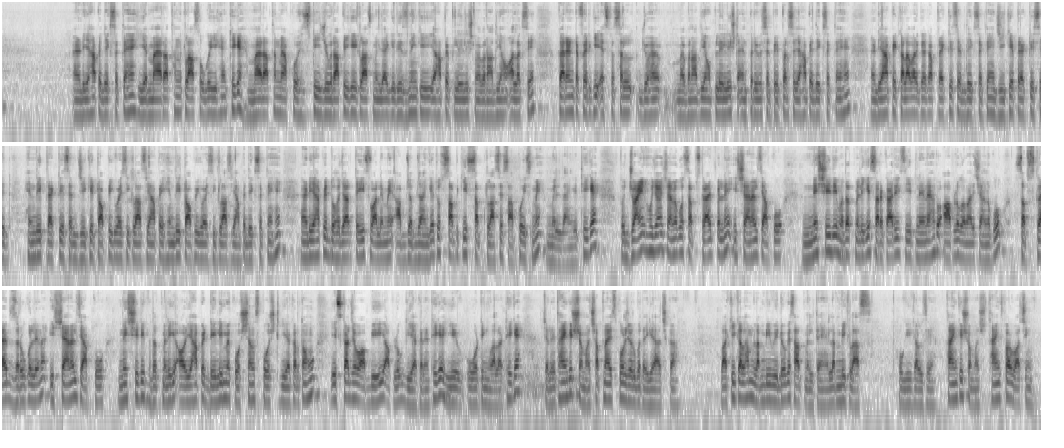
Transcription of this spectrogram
एंड यहाँ पे देख सकते हैं, ये मैराथन क्लास हो गई है, ठीक है? मैराथन में आपको हिस्ट्री, ज्योग्राफी की क्लास मिल जाएगी, रीजनिंग की यहाँ पे प्लेलिस्ट में बना दिया हूँ अलग से। करंट अफेयर की स्पेशल जो है, मैं बना दिया हूँ प्लेलिस्ट एंड प्रीवियस पेपर से यहाँ पे देख सकते हैं। एंड यहाँ पे कला वर्ग का प्रैक्टिस सेट देख सकते हैं GK practice set Hindi practice set GK topic wise class यहाँ पे, हिंदी टॉपिक वाइसी क्लास यहाँ पे देख सकते हैं। एंड यहाँ पे 2023 वाले में आप जब जाएँगे तो सबकी सब क्लासेस आपको इसमें मिल जाएँगे, ठीक है? तो ज्वाइन हो जाए, चैनल को सब्सक्राइब कर लें। इस चैनल से आपको निश्चित ही मदद मिलेगी। सरकारी सीट लेना है तो आप लोग हमारे चैनल को सब्सक्राइब ज़रूर कर लेना। इस चैनल से आपको निश्चित ही मदद मिलेगी और यहाँ पे डेली मैं क्वेश्चंस पोस्ट किया करता हूँ। इसका जवाब भी आप लोग दिया करें, ठीक है? ये वोटिंग वाला, ठीक है? चलिए थैंक यू सो मच अपना स्कोर ज़रूर बताइए आज का। बाकी कल हम लंबी वीडियो के साथ मिलते हैं, लंबी क्लास होगी कल से। Thank you so much thanks for watching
